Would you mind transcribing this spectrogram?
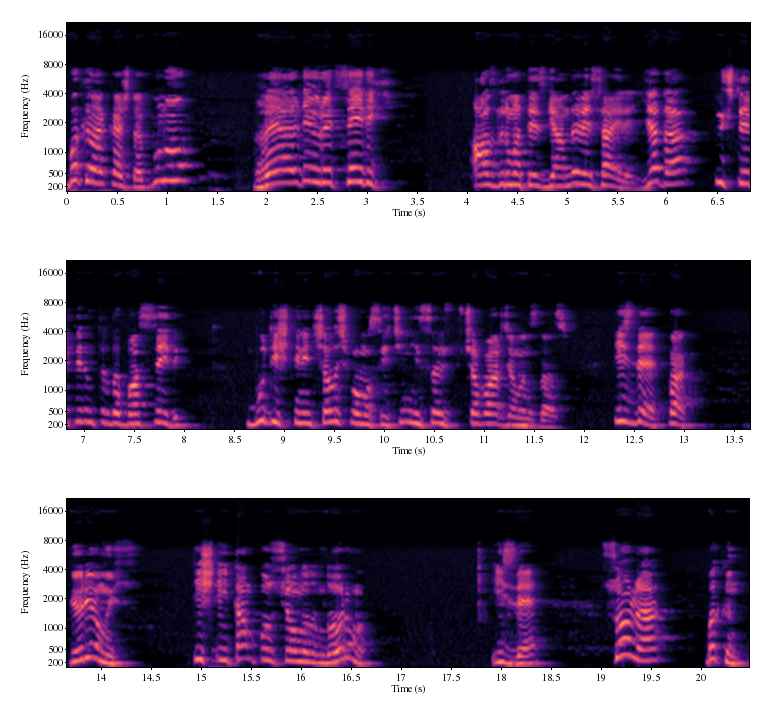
Bakın arkadaşlar bunu realde üretseydik azdırma tezgahında vesaire ya da 3D printer'da bassaydık bu dişlinin çalışmaması için insanüstü çaba harcamanız lazım. İzle bak görüyor muyuz? Dişliyi tam pozisyonladım doğru mu? İzle. Sonra bakın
